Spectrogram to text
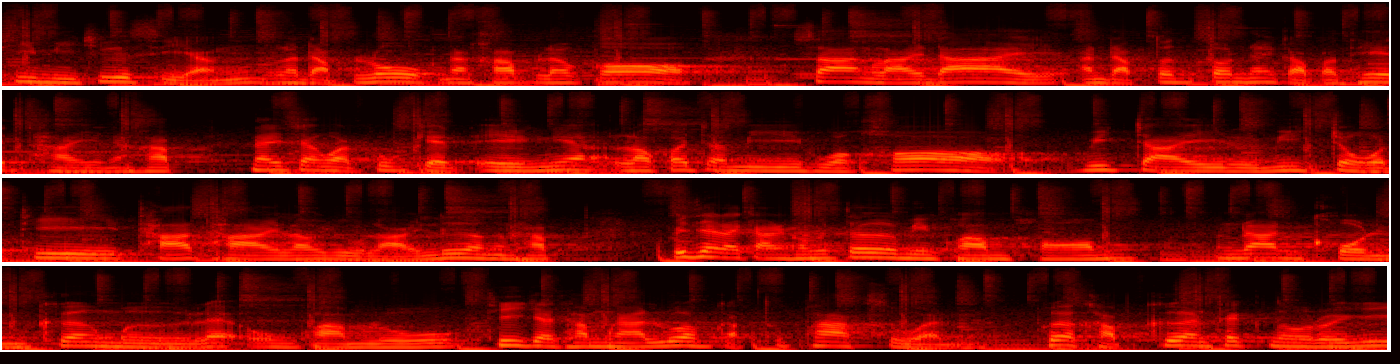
ที่มีชื่อเสียงระดับโลกนะครับ แล้วก็สร้างรายได้อันดับต้นๆให้กับประเทศไทยนะครับ ในจังหวัดภูเก็ตเองเนี่ยเราก็จะมีหัวข้อวิจัยหรือมีโจทย์ที่ท้าทายเราอยู่หลายเรื่องนะครับ วิทยาลัยการคอมพิวเตอร์มีความพร้อม ทั้งด้านคนเครื่องมือและองค์ความรู้ ที่จะทำงานร่วมกับทุกภาคส่วน เพื่อขับเคลื่อนเทคโนโลยี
